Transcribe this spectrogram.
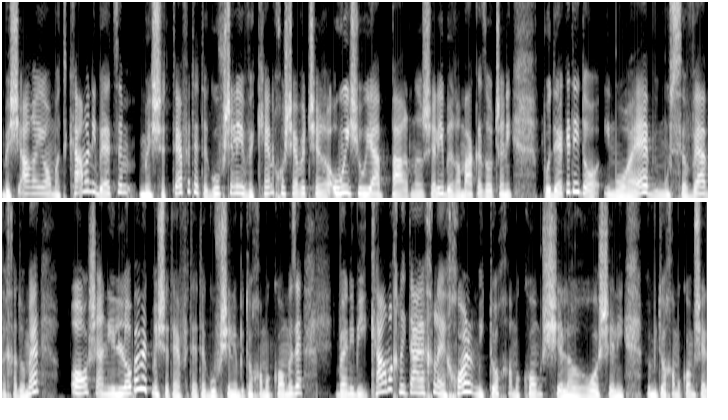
בשאר היום, עד כמה אני בעצם משתפת את הגוף שלי וכן חושבת שראוי שהוא יהיה הפרטנר שלי ברמה כזאת שאני בודקת איתו אם הוא רעב, אם הוא שבע וכדומה, או שאני לא באמת משתפת את הגוף שלי בתוך המקום הזה, ואני בעיקר מחליטה איך לאכול מתוך המקום של הראש שלי, ומתוך המקום של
